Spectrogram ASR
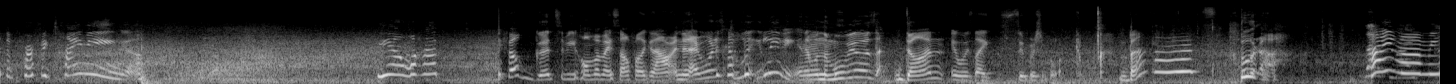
at the perfect timing. Yeah, what happened? It felt good to be home by myself for like an hour and then everyone just kept leaving. And then when the movie was done, it was like super, super long. But, Buddha. Hi, mommy.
